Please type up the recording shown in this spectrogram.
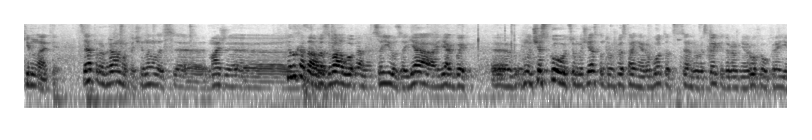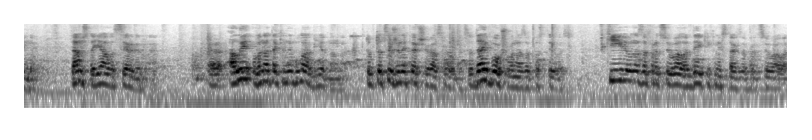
кімнаті. Ця програма починалась е, майже е, Ну, ви казали. розвалу Да, да. Союзу. Я якби е, ну, частково в цьому чесно, тому що остання робота це Центру безпеки дорожнього руху України. Там стояла серверна. Е, Але вона так і не була об'єднана. Тобто це вже не перший раз робиться. Дай Бог, що вона запустилась. В Києві вона запрацювала, в деяких містах запрацювала.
